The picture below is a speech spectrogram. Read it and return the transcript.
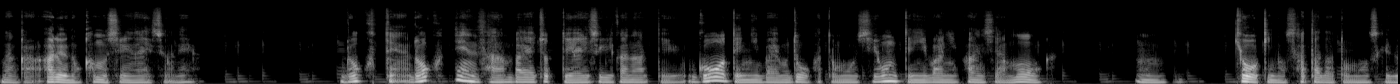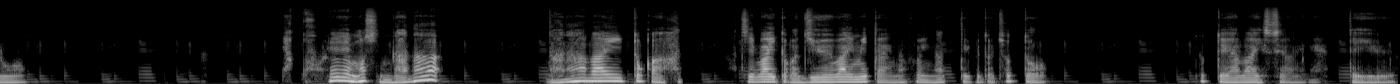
う、なんかあるのかもしれないですよね。6. 6.3倍はちょっとやりすぎかなっていう。5.2倍もどうかと思うし、4.2倍に関してはもう、うん、狂気の沙汰だと思うんですけど、いや、これもし7、7倍とか 8, 倍とか10倍みたいな風になっていくと、ちょっと、ちょっとやばいっすよねっていう。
